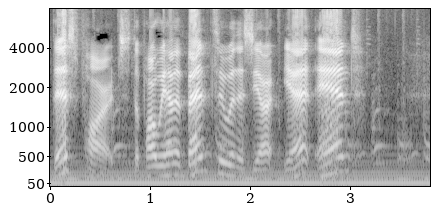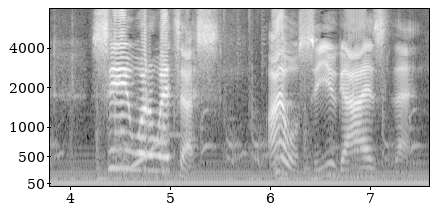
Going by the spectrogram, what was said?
this part, the part we haven't been to in this yet, and see what awaits us. I will see you guys then.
